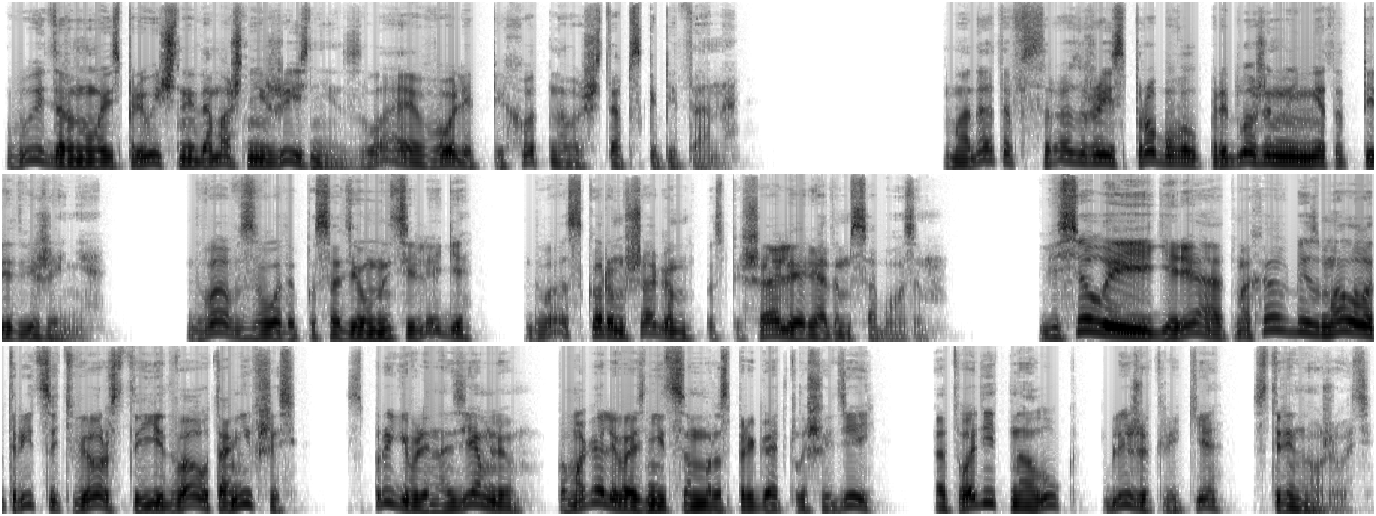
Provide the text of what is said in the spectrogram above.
выдернула из привычной домашней жизни злая воля пехотного штабс-капитана. Мадатов сразу же испробовал предложенный метод передвижения. Два взвода посадил на телеги, два скорым шагом поспешали рядом с обозом. Веселые егеря, отмахав без малого 30 верст и едва утомившись, спрыгивали на землю, помогали возницам распрягать лошадей, отводить на луг, ближе к реке, стреноживать.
